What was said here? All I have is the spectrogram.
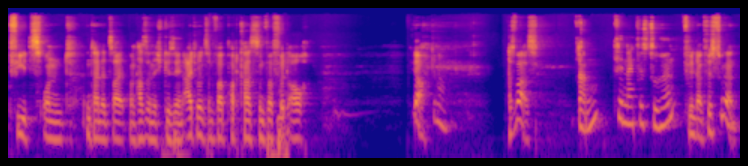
Feeds und Internetseiten und hast du nicht gesehen. iTunes sind wir, Podcasts sind wir fit auch. Ja, genau. Das war's. Dann vielen Dank fürs Zuhören. Vielen Dank fürs Zuhören.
